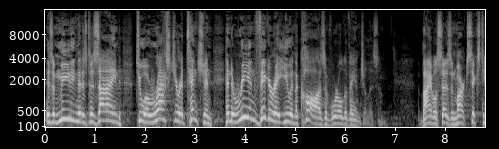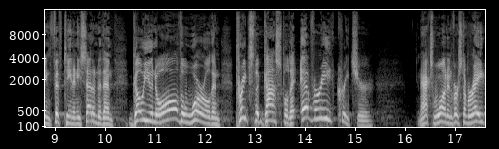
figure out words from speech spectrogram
is a meeting that is designed to arrest your attention and to reinvigorate you in the cause of world evangelism. The Bible says in Mark 16, 15, and he said unto them, Go you into all the world and preach the gospel to every creature. In Acts 1 and verse number 8,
